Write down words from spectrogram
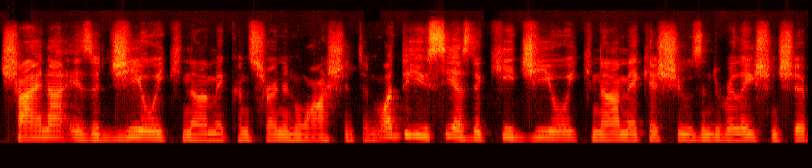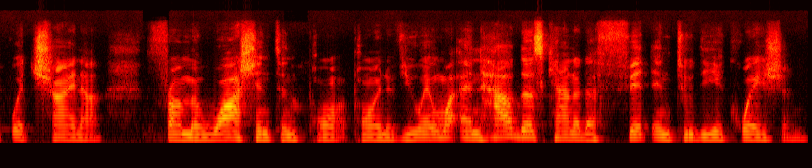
China is a geo-economic concern in Washington. What do you see as the key geo-economic issues in the relationship with China from a Washington po point of view? And, what, and how does Canada fit into the equation?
